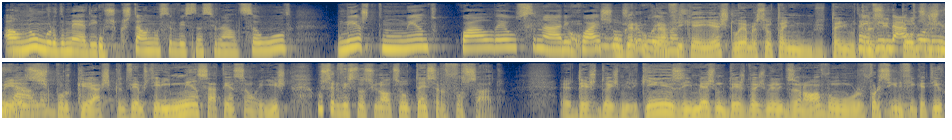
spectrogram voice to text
ao número de médicos que estão no Serviço Nacional de Saúde. Neste momento, qual é o cenário, quais são os problemas? O gráfico é este, lembra-se, eu tenho, tenho Tem trazido todos os meses, porque acho que devemos ter imensa atenção a isto. O Serviço Nacional de Saúde tem-se reforçado desde 2015 e mesmo desde 2019, um reforço significativo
